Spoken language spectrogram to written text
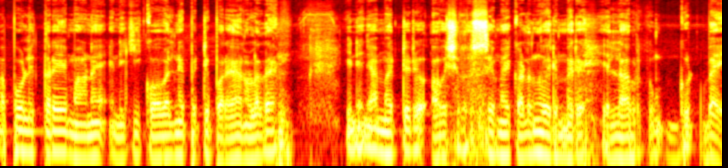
അപ്പോൾ ഇത്രയുമാണ് എനിക്ക് കോവലിനെ പറ്റി പറയാനുള്ളത്. ഇനി ഞാൻ മറ്റൊരു ഔഷധസ്യമായി കടന്നു വരും വരെ എല്ലാവർക്കും ഗുഡ് ബൈ.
